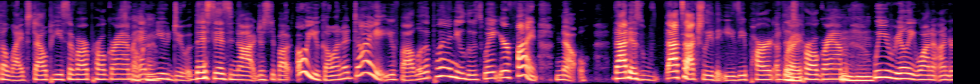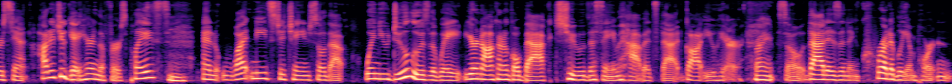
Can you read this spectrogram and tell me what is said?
the lifestyle piece of our program. Okay. And you do. This is not just about, oh, you go on a diet, you follow the plan, you lose weight, you're fine. No. That is that's actually the easy part of this Right. program. Mm-hmm. We really want to understand how did you get here in the first place mm. and what needs to change so that when you do lose the weight, you're not going to go back to the same habits that got you here. Right. So that is an incredibly important,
